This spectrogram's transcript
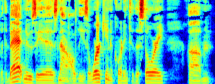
But the bad news is not all of these are working according to the story. Um,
